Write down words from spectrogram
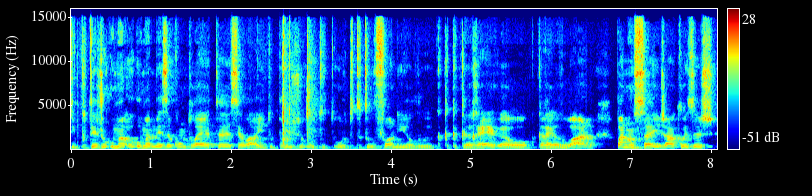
Tipo, tens uma, uma mesa completa, sei lá, e tu pões o, o, o telefone e ele carrega ou carrega do ar. Pá, não sei, já há coisas,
